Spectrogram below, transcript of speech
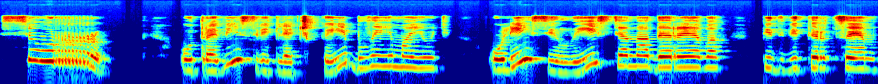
сюр. У траві світлячки блимають, у лісі листя на деревах під вітерцем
